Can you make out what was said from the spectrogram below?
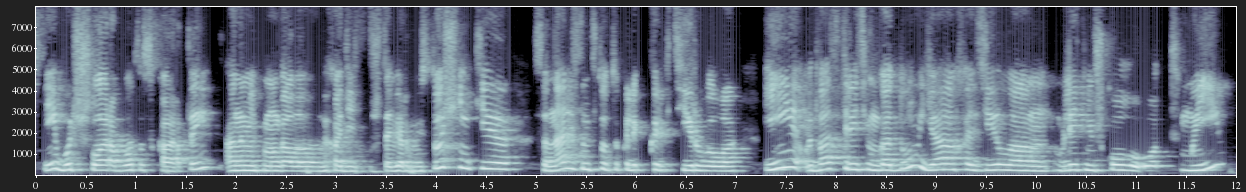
с ней больше шла работа с картой. Она мне помогала находить достоверные источники, с анализом что-то корректировала. И в 23 году я ходила в летнюю школу от МИИ,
